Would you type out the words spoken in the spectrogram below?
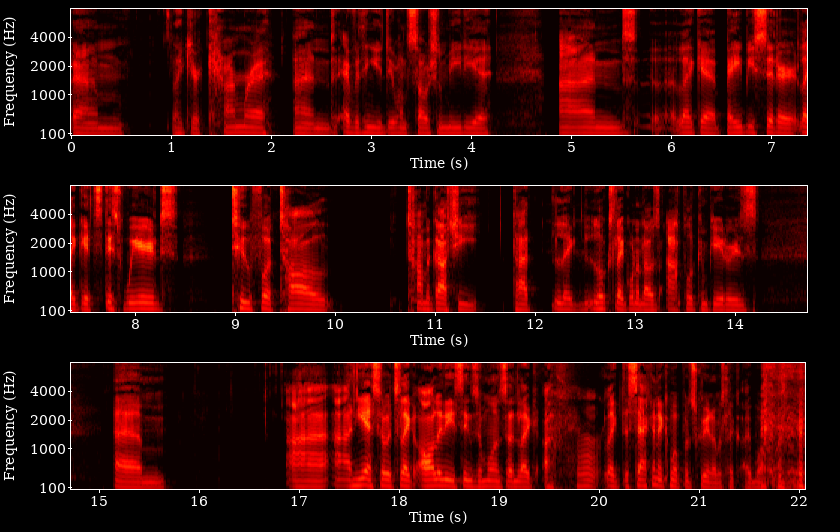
um, like your camera and everything you do on social media and uh, like a babysitter. Like it's this weird two foot tall Tamagotchi that like looks like one of those Apple computers. Um. Uh, and yeah, so it's like all of these things in once, and like, like the second I come up on screen, I was like, I want one,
